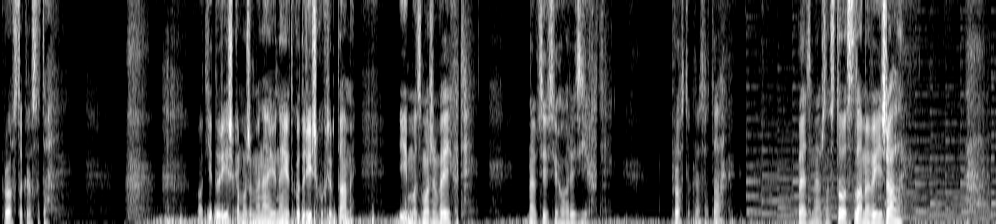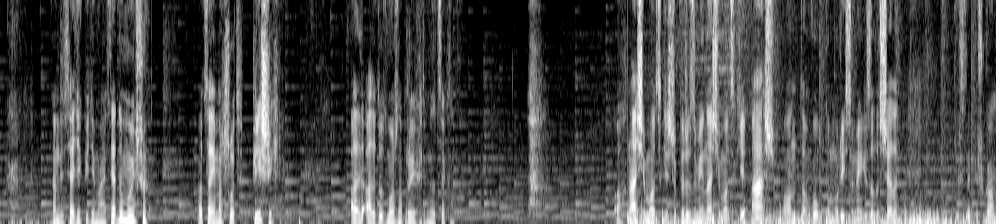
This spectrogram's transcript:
Просто красота. От є доріжка, може ми нею, нею таку доріжку хребтами. І ми зможемо виїхати на ці всі гори з'їхати. Просто красота. Безмежно. З того села ми виїжджали. Там десятик піднімається. Я думаю, що оцей маршрут піший, але, але тут можна проїхати мотоциклом. О, наші моцики, щоб ви розуміли, наші моцики аж он там був в тому лісі. Ми їх залишили. Пішли пішком.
